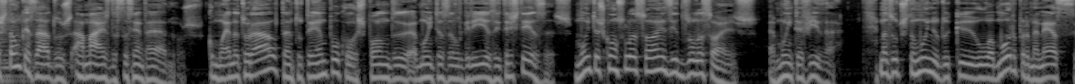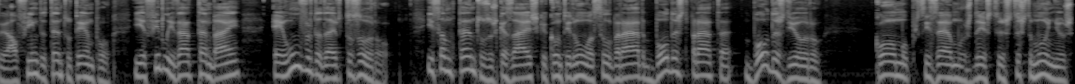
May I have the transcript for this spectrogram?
Estão casados há mais de 60 anos. Como é natural, tanto tempo corresponde a muitas alegrias e tristezas, muitas consolações e desolações, a muita vida. Mas o testemunho de que o amor permanece ao fim de tanto tempo e a fidelidade também é um verdadeiro tesouro. E são tantos os casais que continuam a celebrar bodas de prata, bodas de ouro como precisamos destes testemunhos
